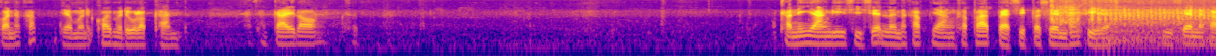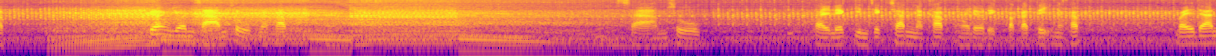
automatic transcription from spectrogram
ก่อนนะครับ เดี๋ยวมาค่อยมาดูรับคันอาจารย์ไกลลอง คันนี้ยางดีสี่เส้นเลยนะครับ ยางสภาพ80%ทั้งสี่สี่เส้นนะครับ เครื่องยนต์สามสูบนะครับสามสูบไฟเล็กอินเจคชั่นนะครับไฮดรอลิกปกตินะครับ ใบดัน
